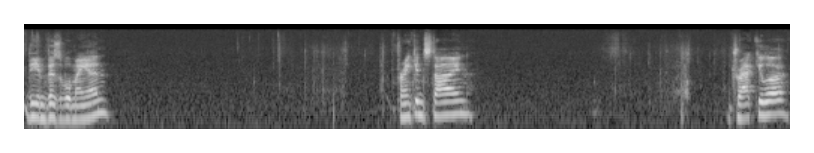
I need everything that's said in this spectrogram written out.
the Invisible Man, Frankenstein, Dracula,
